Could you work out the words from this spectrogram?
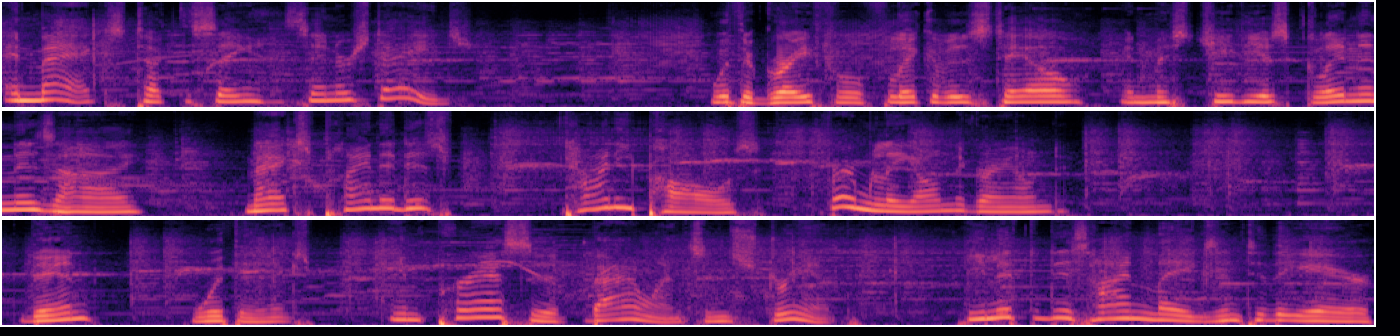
and Max took the center stage. With a grateful flick of his tail and mischievous glint in his eye, Max planted his tiny paws firmly on the ground. Then, with an impressive balance and strength, he lifted his hind legs into the air,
